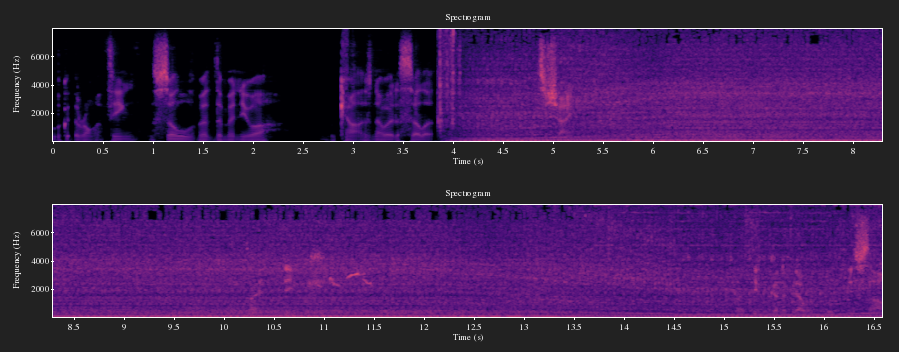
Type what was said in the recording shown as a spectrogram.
Look at the wrong thing. Sell the, manure. We can't. There's nowhere to sell it. That's a shame. Don't think. Don't think we're going to be able to put this um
